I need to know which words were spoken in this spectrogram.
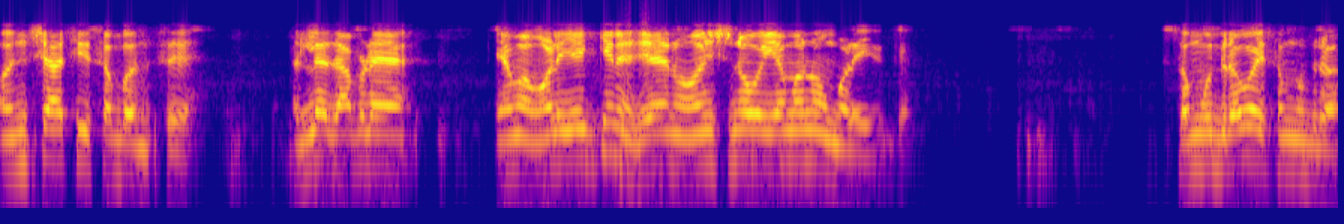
અંશાસી સંબંધ છે. એટલે જ આપણે એમાં મળી શકીએ ને, જે એનો અંશ ન હોય એમાં ન મળી શકે. સમુદ્ર હોય સમુદ્ર,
